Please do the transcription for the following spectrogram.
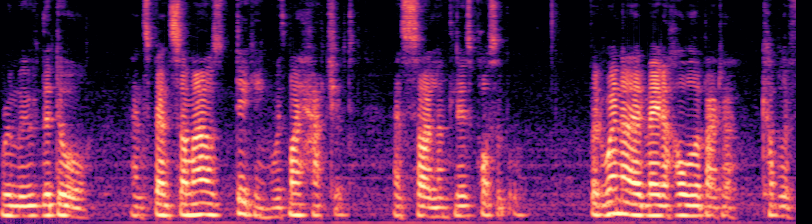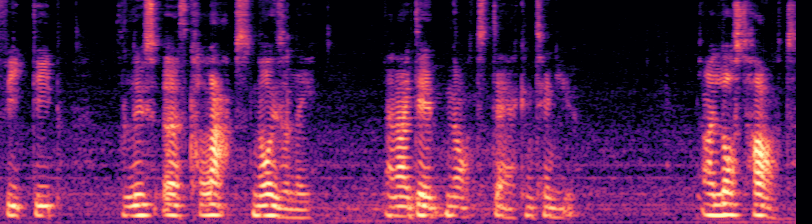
removed the door, and spent some hours digging with my hatchet as silently as possible. But when I had made a hole about a couple of feet deep, the loose earth collapsed noisily, and I did not dare continue. I lost heart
